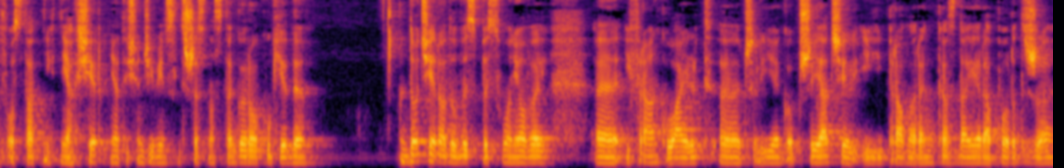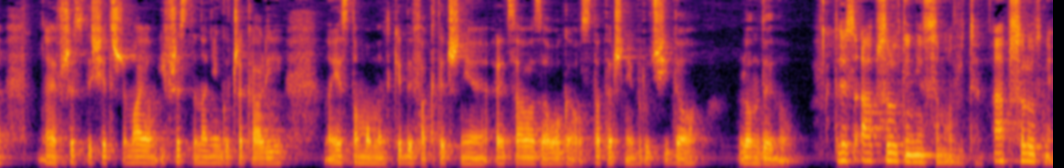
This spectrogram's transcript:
w ostatnich dniach sierpnia 1916 roku, kiedy dociera do Wyspy Słoniowej i Frank Wild, czyli jego przyjaciel i prawa ręka zdaje raport, że wszyscy się trzymają i wszyscy na niego czekali. No jest to moment, kiedy faktycznie cała załoga ostatecznie wróci do Londynu. To jest absolutnie niesamowite. Absolutnie.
